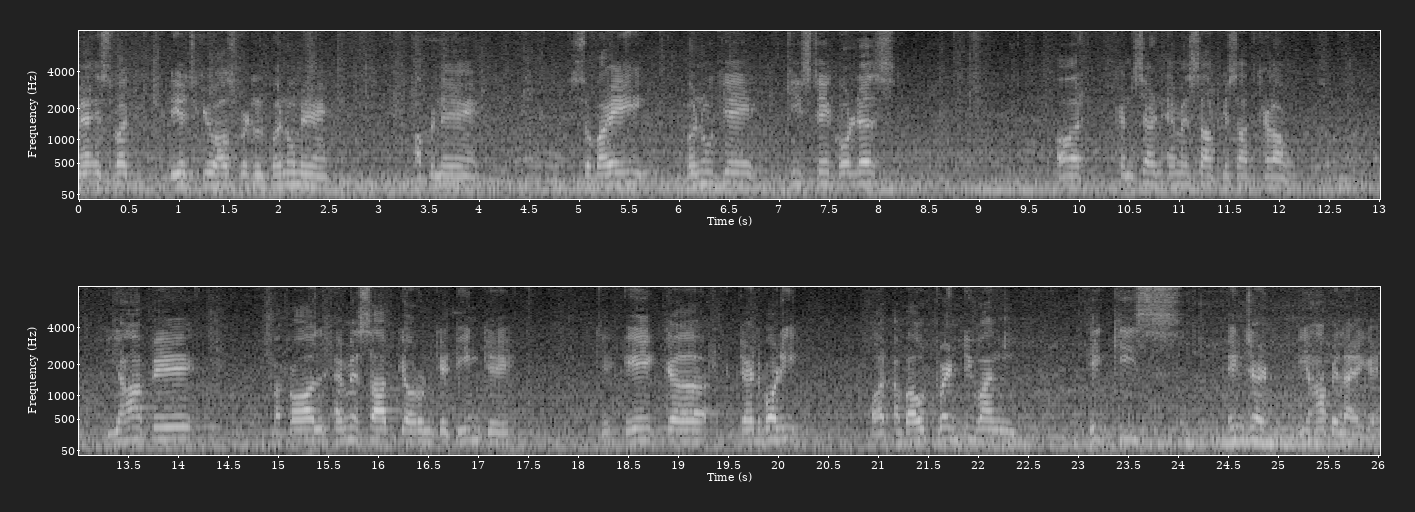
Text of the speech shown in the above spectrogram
मैं इस वक्त डी एच क्यू हॉस्पिटल बनू में अपने सूबाई बनू के की स्टेक होल्डर्स और कंसर्न एम एस साहब के साथ खड़ा हूँ। यहाँ पे बकौल एम एस साहब के और उनके टीम के कि एक डेड बॉडी और अबाउट 21 इक्कीस इंजर्ड यहाँ पे लाए गए।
